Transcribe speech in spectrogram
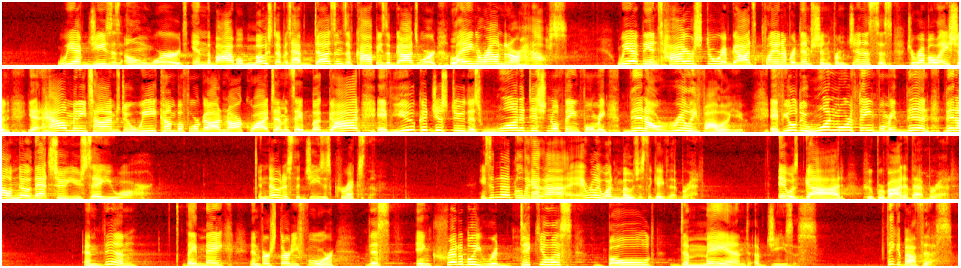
We have Jesus' own words in the Bible. Most of us have dozens of copies of God's word laying around in our house. We have the entire story of God's plan of redemption from Genesis to Revelation. Yet, how many times do we come before God in our quiet time and say, But God, if you could just do this one additional thing for me, then I'll really follow you. If you'll do one more thing for me, then, then I'll know that's who you say you are. And notice that Jesus corrects them. He said, No, like, it really wasn't Moses that gave you that bread. It was God who provided that bread. And then they make, in verse 34, this incredibly ridiculous, bold demand of Jesus. Think about this.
